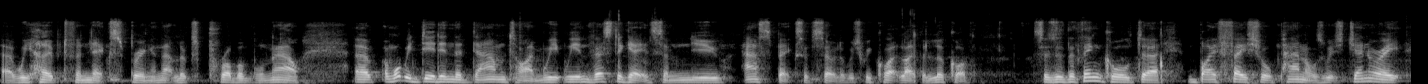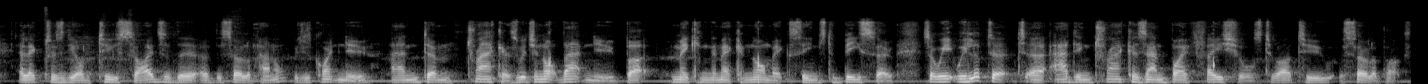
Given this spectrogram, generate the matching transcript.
Uh, we hoped for next spring, and that looks probable now. Uh, and what we did in the downtime, we, we investigated some new aspects of solar, which we quite like the look of. So there's the thing called uh, bifacial panels, which generate electricity on two sides of the of the solar panel, which is quite new, and um, trackers, which are not that new, but making them economic seems to be so. So we, we looked at uh, adding trackers and bifacials to our two solar parks.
